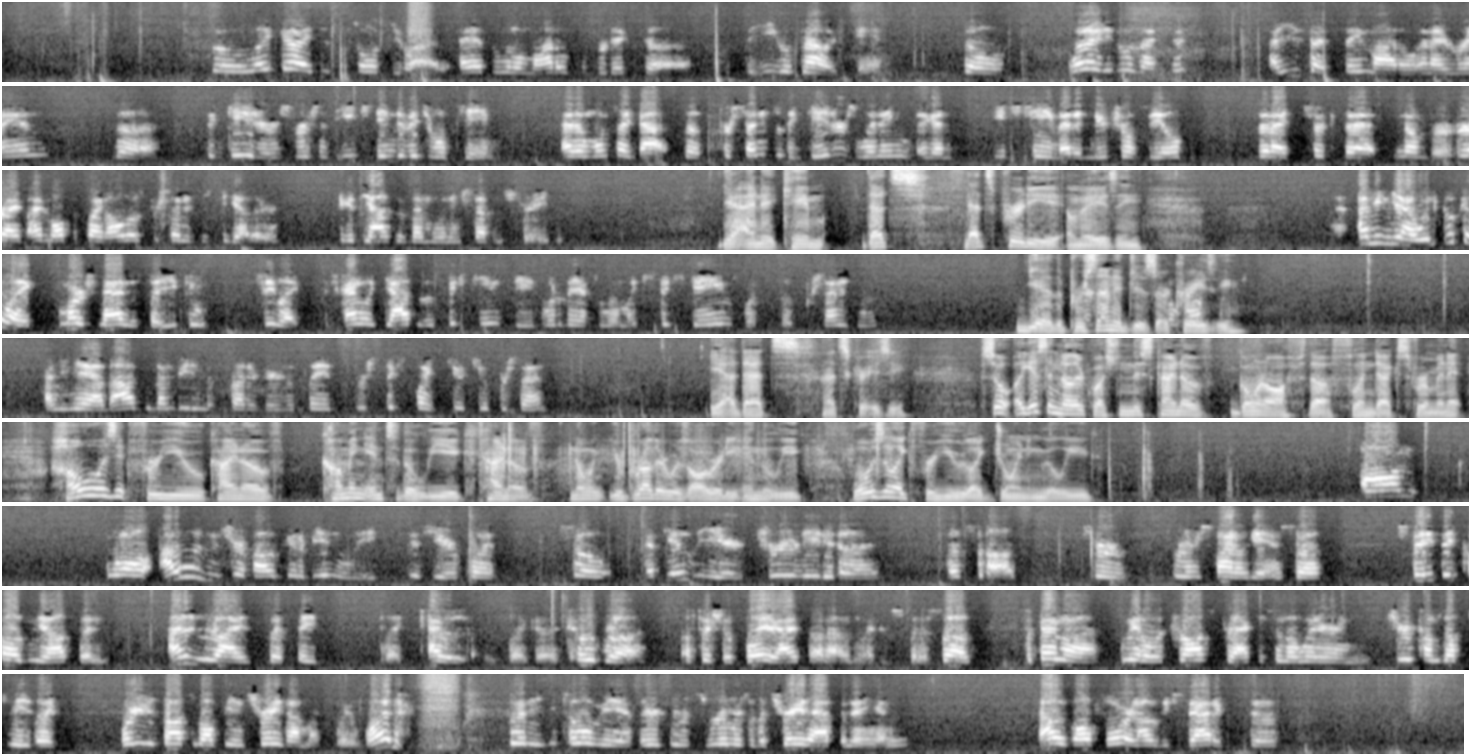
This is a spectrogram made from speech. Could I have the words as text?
so like I just told you, I, I had the little model to predict uh, the Eagles Mallards game. So, what I did was I took, I used that same model and I ran the the Gators versus each individual team, and then once I got the percentage of the Gators winning against each team at a neutral field, then I took that number, or I, I multiplied all those percentages together to get the odds of them winning seven straight. Yeah, and it came that's that's pretty amazing. I mean, yeah, when you look at like March Madness, though, you can see like it's kind of like the odds of the 16 seed. What do they have to win? Like six games? What's the percentages? Yeah, the percentages are crazy. I mean, yeah, the odds of them beating the Predators, let's say it's for 6.22 percent. Yeah, that's that's crazy. So I guess another question, this kind of going off the Flindex for a minute. How was it for you kind of coming into the league, kind of knowing your brother was already in the league? What was it like for you like joining the league? Um, well, I wasn't sure if I was going to be in the league this year, but so at the end of the year, Drew needed a a sub for for his final game. So, so they they called me up, and I didn't realize that they like I was like a Cobra official player. I thought I was like just a sub. But then uh, we had a lacrosse practice in the winter, and Drew comes up to me he's like, "What are your thoughts about being traded?" I'm like, "Wait, what?" so then he told me there, there was rumors of a trade happening, and I was all for it. I was ecstatic to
